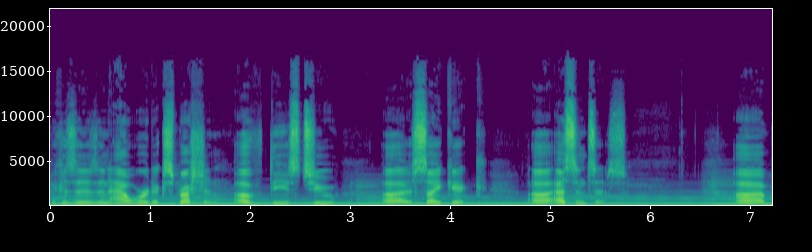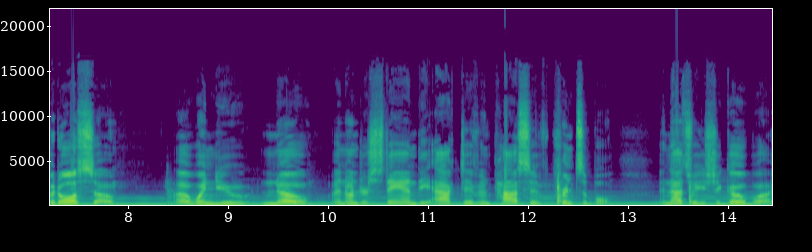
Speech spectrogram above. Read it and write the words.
because it is an outward expression of these two uh, psychic essences. Uh, but also, uh, when you know and understand the active and passive principle, and that's what you should go by.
